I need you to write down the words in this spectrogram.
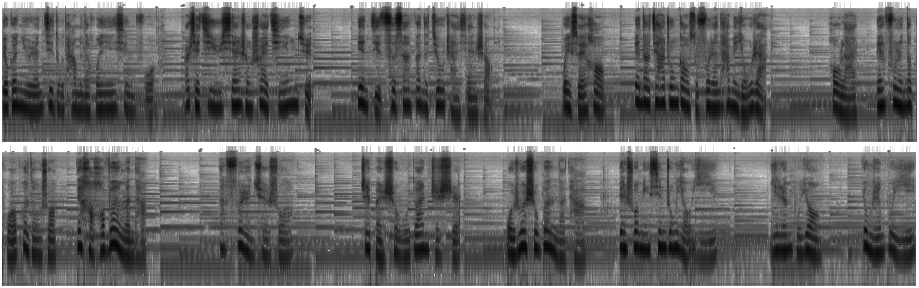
有个女人嫉妒他们的婚姻幸福，而且觊觎先生帅气英俊，便几次三番的纠缠先生。未随后，便到家中告诉夫人他们有染。后来。连夫人的婆婆都说得好好问问他，但夫人却说：“这本是无端之事，我若是问了他，便说明心中有疑。疑人不用，用人不疑。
